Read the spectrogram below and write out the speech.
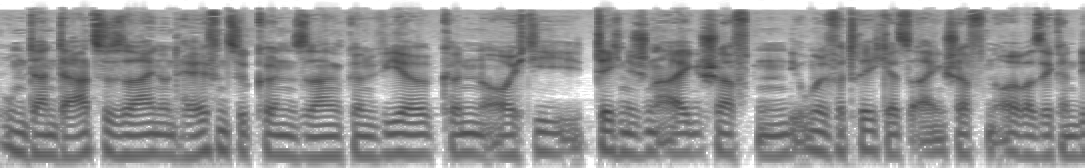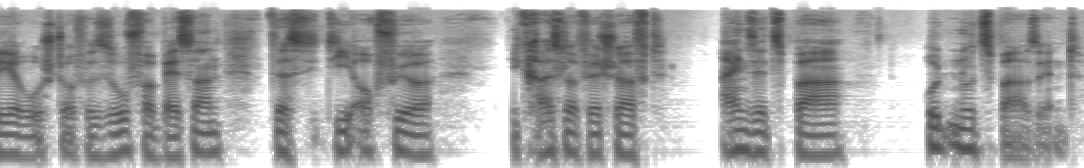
um dann da zu sein und helfen zu können, sagen können, wir können euch die technischen Eigenschaften, die Umweltverträglichkeitseigenschaften eurer Sekundärrohstoffe so verbessern, dass die auch für die Kreislaufwirtschaft einsetzbar und nutzbar sind.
